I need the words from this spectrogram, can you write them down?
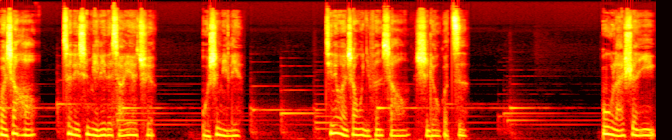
晚上好，这里是米粒的小夜曲，我是米粒。今天晚上为你分享十六个字：物来顺应，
